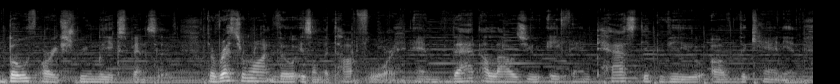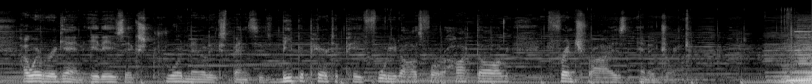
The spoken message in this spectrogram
Both are extremely expensive. The restaurant, though, is on the top floor, and that allows you a fantastic view of the canyon. However, again, it is extraordinarily expensive. Be prepared to pay $40 for a hot dog, french fries, and a drink.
